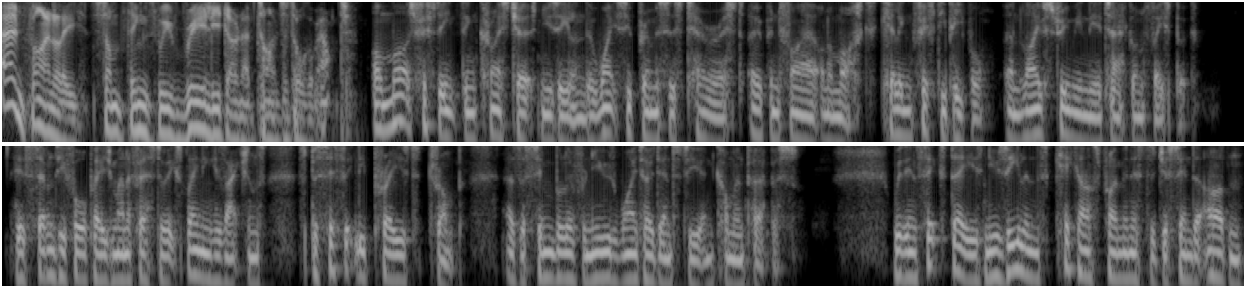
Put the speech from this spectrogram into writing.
And finally, some things we really don't have time to talk about. On March 15th in Christchurch, New Zealand, a white supremacist terrorist opened fire on a mosque, killing 50 people and live streaming the attack on Facebook. His 74 page manifesto explaining his actions specifically praised Trump as a symbol of renewed white identity and common purpose. Within six days, New Zealand's kick ass Prime Minister Jacinda Ardern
